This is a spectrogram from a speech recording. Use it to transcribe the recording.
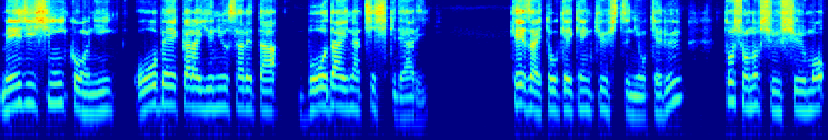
明治維新以降に欧米から輸入された膨大な知識であり、経済統計研究室における図書の収集も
